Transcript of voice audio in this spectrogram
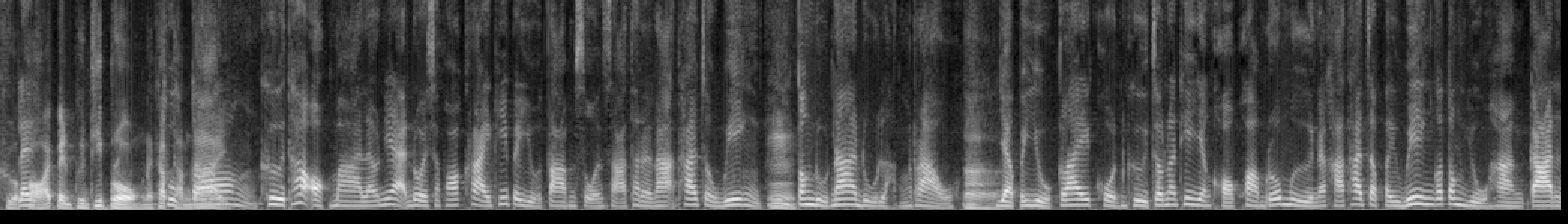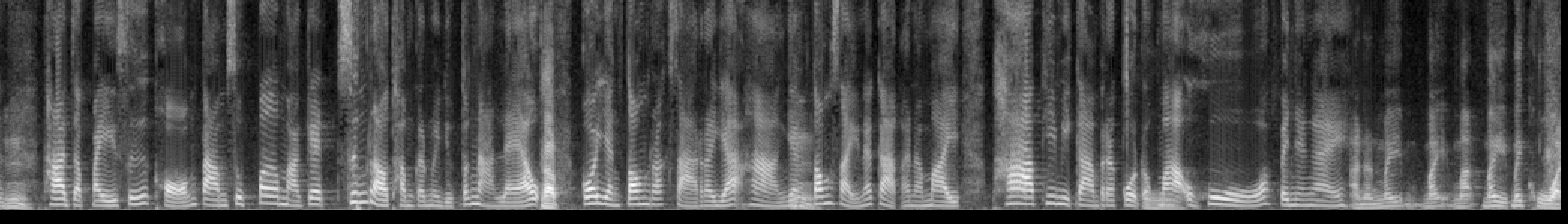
คือและขอให้เป็นพื้นที่โปร่งนะครับถูกทำได้ต้องคือถ้าออกมาแล้วเนี่ยโดยเฉพาะใครที่ไปอยู่ตามสวนสาธารณะ ถ้าจะวิ่งอืมต้องดูหน้าดูหลังเราอ่าอย่าไปอยู่ใกล้คนคือเจ้าหน้าที่ยังขอความร่วมมือนะคะ ถ้าจะไปวิ่งก็ต้องอยู่ห่างกันอืมถ้าจะไปซื้อของตามซูเปอร์มาร์เก็ตซึ่งเราทำกันมาอยู่ตั้งนานแล้วครับก็ยังต้องรักษาระยะห่างยังอืมต้องใส่หน้ากากอนามัย ภาพที่มีการปรากฏออกมาโอ้โห เป็นยังไง อันนั้นไม่ไม่ไม่ไม่ไม่ควร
